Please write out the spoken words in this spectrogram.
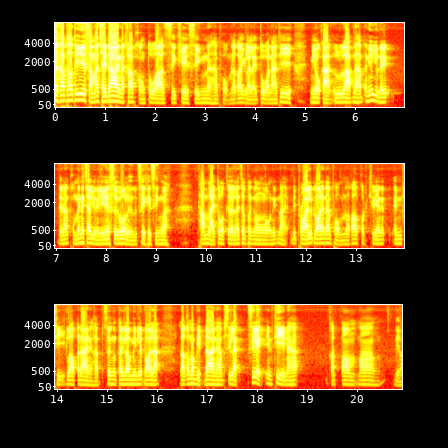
นะครับ เท่าที่สามารถใช้ได้นะครับของตัว CK Sync นะครับผมแล้วก็อีกหลาย ๆ ตัวนะที่มีโอกาสลุ้นรับนะครับ อันนี้อยู่ในเดี๋ยวนะผมไม่แน่ใจอยู่ใน r e s e r v e หรือ CK Sync วะทำหลายตัวเกินแล้วจะเป็นงงๆนิดหน่อย deploy เรียบร้อยแล้วนะผมแล้วก็กด clear NFT อีกรอบก็ได้นะครับ ซึ่งตอนนี้เรามีเรียบร้อยแล้วเราก็มาบิดได้นะครับ select select entity นะฮะกดป้อมบ้างเดี๋ยว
